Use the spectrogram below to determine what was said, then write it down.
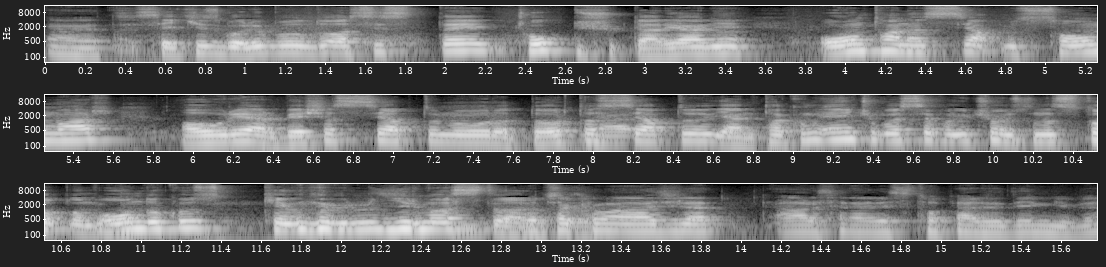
evet. 8 golü buldu. Asist de çok düşükler. Yani 10 tane asist yapmış. Son var. Aurier 5 asist yaptı Moura. 4 asist Ya- yaptı. Yani takımın en çok asist yapan 3 oyuncusu nasıl toplam? 19. Kevin De Bruyne'in 20 asisti var. Bu takıma acilen Arsenal'e stoper dediğim gibi.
